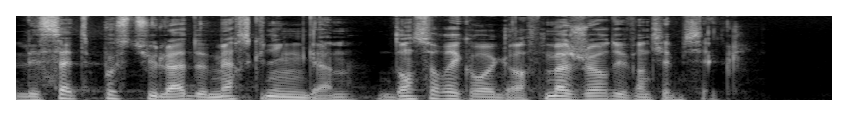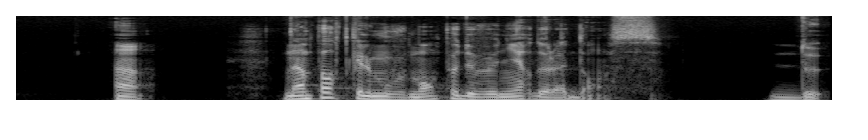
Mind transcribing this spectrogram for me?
Les sept postulats de Merce Cunningham, danseur et chorégraphe majeur du XXe siècle. 1. N'importe quel mouvement peut devenir de la danse. 2.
